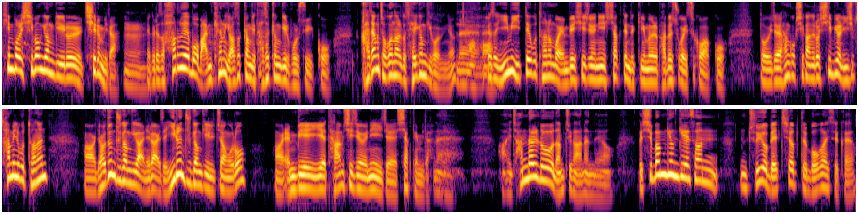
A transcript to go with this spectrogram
팀벌 시범 경기를 치릅니다. 음. 네, 그래서 하루에 뭐 많게는 6경기, 5경기를 볼 수 있고 가장 적은 날도 3경기거든요. 네. 그래서 이미 이때부터는 뭐 NBA 시즌이 시작된 느낌을 받을 수가 있을 것 같고 또 이제 한국 시간으로 12월 23일부터는 어 82경기가 아니라 이제 72경기 일정으로 어 NBA의 다음 시즌이 이제 시작됩니다. 네. 아, 이제 한 달도 남지가 않았네요. 그 시범 경기에선 주요 매치업들 뭐가 있을까요?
